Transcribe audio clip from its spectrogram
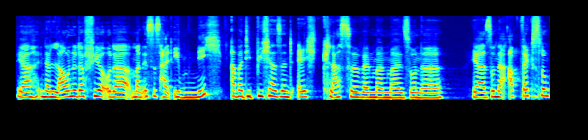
ja, in der Laune dafür oder man ist es halt eben nicht. Aber die Bücher sind echt klasse, wenn man mal so eine ja, so eine Abwechslung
